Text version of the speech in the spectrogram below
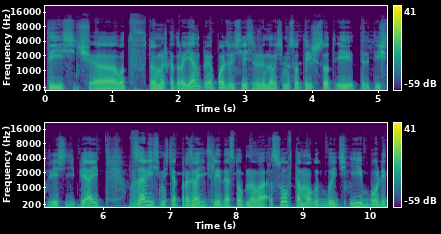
тысяч. Э, вот в той мышь, которой я, например, пользуюсь, есть режим на 800, 1600 и 3200 DPI. В зависимости от производителей доступного софта могут быть и более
